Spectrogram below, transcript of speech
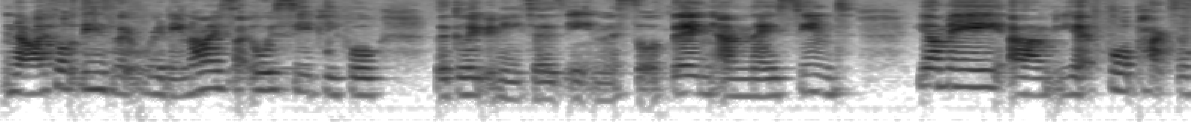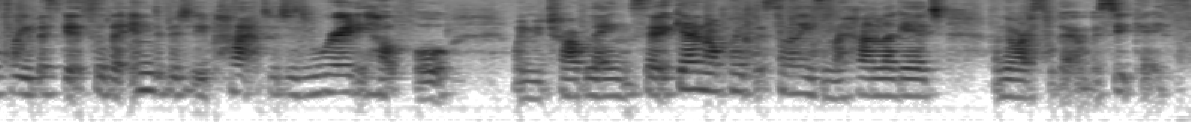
Now I thought these look really nice. I always see people, the gluten eaters, eating this sort of thing and they seemed yummy. Um, you get four packs of three biscuits so they're individually packed which is really helpful when you're travelling. So again, I'll probably put some of these in my hand luggage and the rest will go in my suitcase.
